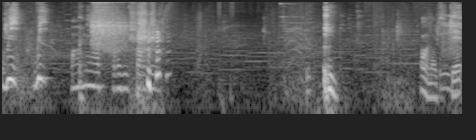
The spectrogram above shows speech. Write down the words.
Oui, oui. Oh merde, t'aurais dû oh, nice. Ok.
